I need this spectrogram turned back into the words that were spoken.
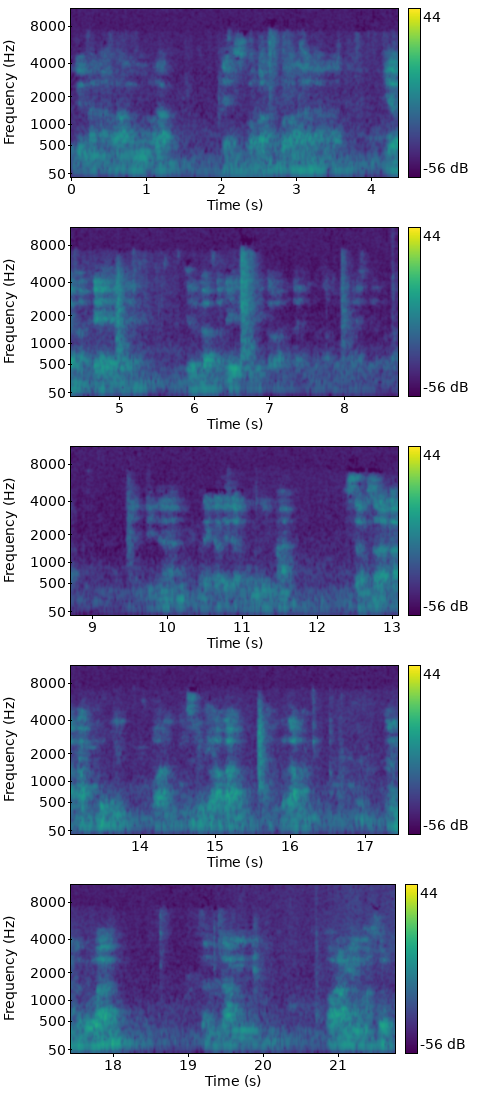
bagaimana orang menolak ya sepotong-sepotong anak-anak ya pakai jilbab tapi nanti kalau tadi bersatu dia intinya mereka tidak menerima Islam secara hukum orang muslim itu apa? Pertama. Yang kedua tentang orang yang masuk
